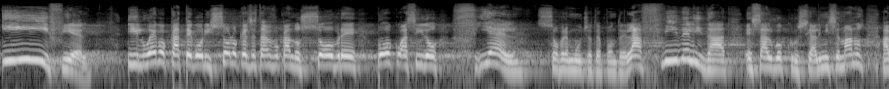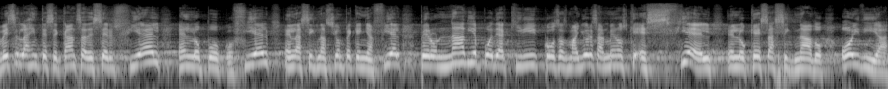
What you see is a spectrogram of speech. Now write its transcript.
y fiel y luego categorizó lo que él se estaba enfocando. Sobre poco ha sido fiel, sobre mucho te pondré. La fidelidad es algo crucial. Y mis hermanos, a veces la gente se cansa de ser fiel en lo poco, fiel en la asignación pequeña, fiel, pero nadie puede adquirir cosas mayores al menos que es fiel en lo que es asignado hoy día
